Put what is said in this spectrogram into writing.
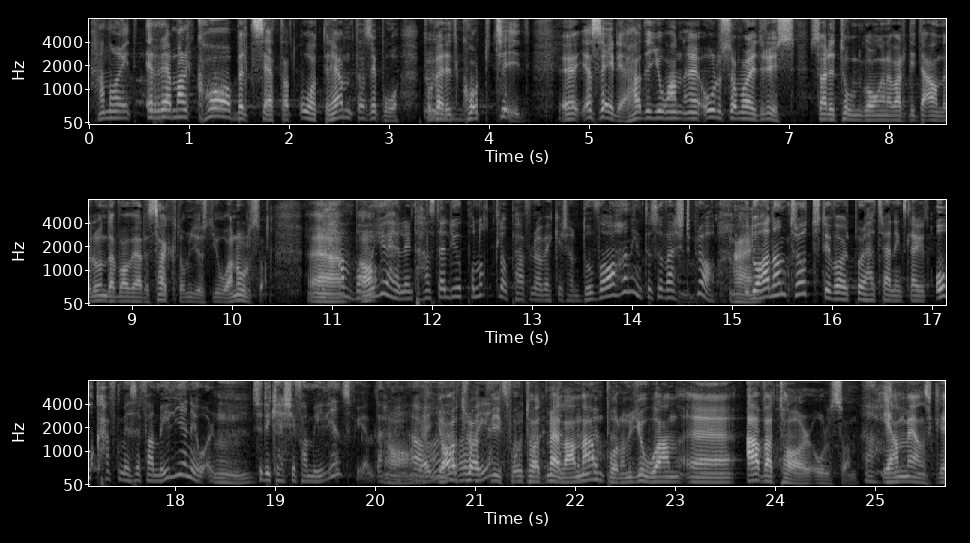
han har ett remarkabelt sätt att återhämta sig på, på Mm. väldigt kort tid. Eh, jag säger det, hade Johan eh, Olsson varit ryss så hade tongångarna varit lite annorlunda vad vi hade sagt om just Johan Olsson. Eh, Men han var ja. ju heller inte, han ställde ju upp på något lopp här för några veckor sedan. Då var han inte så värst bra. Nej. Och då hade han trots det varit på det här träningslägret och haft med sig familjen i år. Så det kanske är familjens fel det här. Mm. Ja, Ja, jag, tror att vi får ta ett mellannamn på honom. Johan eh, Avatar Olsson. Är han mänsklig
